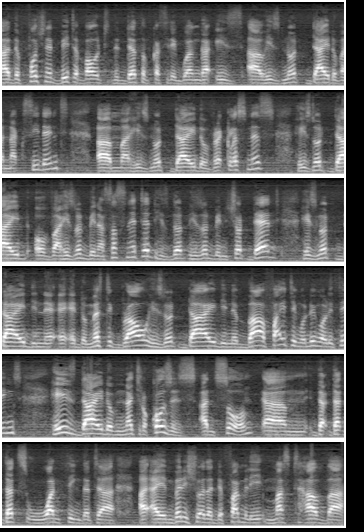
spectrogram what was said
uh, the fortunate bit about the death of Kasirye Gwanga is uh, he's not died of an accident, um, uh, he's not died of recklessness, he's not died of, uh, he's not been assassinated, he's not, he's not been shot dead, he's not died in a, a, domestic brawl, he's not died in a bar fighting or doing all the things, he's died of natural causes. And so um, that, that, that's one thing that uh, I, I, am very sure that the family must have uh,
